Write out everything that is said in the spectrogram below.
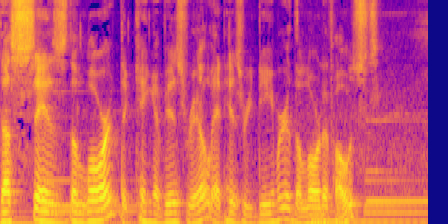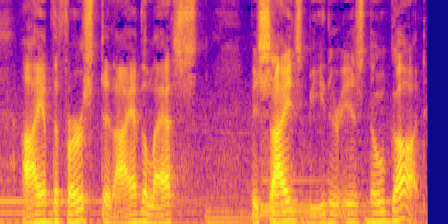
thus says the Lord, the King of Israel and his Redeemer, the Lord of hosts, I am the first and I am the last. Besides me there is no God.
